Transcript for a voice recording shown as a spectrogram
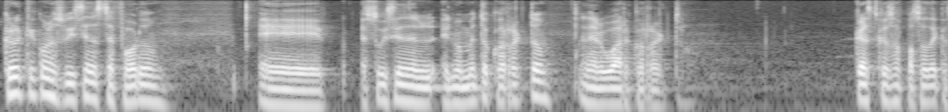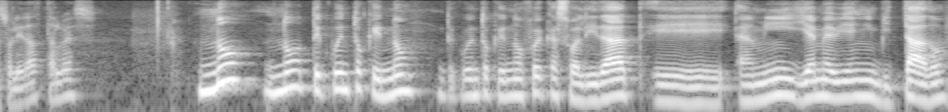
Creo que cuando estuviste en este foro, eh, estuviste en el momento correcto, en el lugar correcto. ¿Crees que eso pasó de casualidad, tal vez? No, no, te cuento que no, te cuento que no fue casualidad. Eh, a mí ya me habían invitado,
